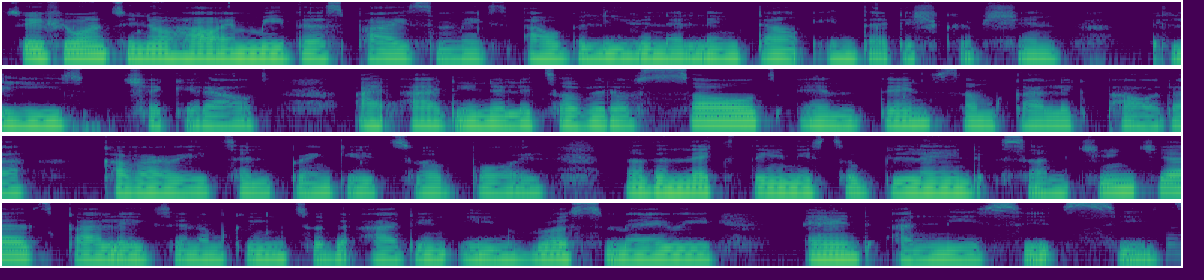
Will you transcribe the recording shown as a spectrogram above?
So if you want to know how I made the spice mix, I will be leaving a link down in the description. Please check it out. I add in a little bit of salt and then some garlic powder cover it and bring it to a boil now the next thing is to blend some gingers garlics and i'm going to be adding in rosemary and anise seeds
